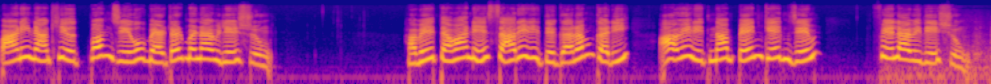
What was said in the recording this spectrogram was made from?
પાણી નાખી ઉત્પમ જેવું બેટર બનાવી લેશું. હવે તવાને સારી રીતે ગરમ કરી આવી રીતના પેનકેક જેમ ફેલાવી દેશું.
